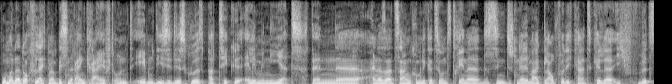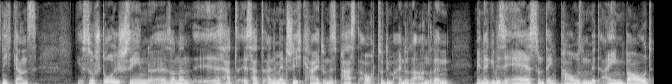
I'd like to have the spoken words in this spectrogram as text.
wo man dann doch vielleicht mal ein bisschen reingreift und eben diese Diskurspartikel eliminiert. Denn äh, einerseits sagen Kommunikationstrainer, das sind schnell mal Glaubwürdigkeitskiller. Ich würde es nicht ganz so stoisch sehen, äh, sondern es hat, es hat eine Menschlichkeit und es passt auch zu dem einen oder anderen, wenn er gewisse Äs und Denkpausen mit einbaut.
